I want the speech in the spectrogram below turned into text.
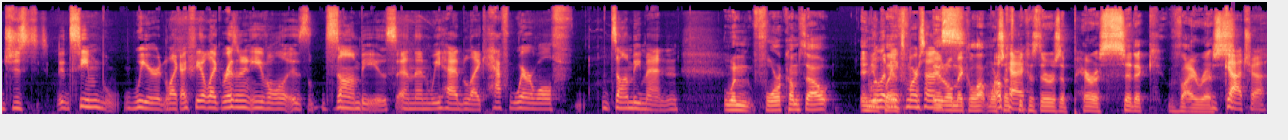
Just it seemed weird. Like I feel like Resident Evil is zombies and then we had like half werewolf zombie men. when four comes out, and Will you it makes more sense? It'll make a lot more sense because there is a parasitic virus. Gotcha.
